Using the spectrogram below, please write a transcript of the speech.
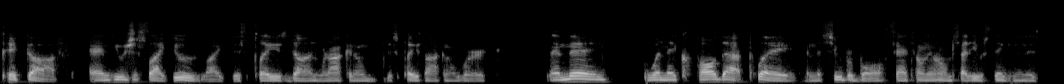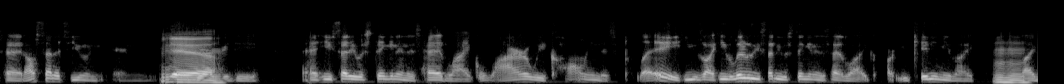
picked off. And he was just like, dude, like this play is done. We're not gonna this play's not gonna work. And then when they called that play in the Super Bowl, Santonio Holmes said he was thinking in his head. I'll send it to you in, in Yeah. Gary D. And he said he was thinking in his head, like, why are we calling this play? He was like, he literally said he was thinking in his head, like, are you kidding me? Like, hmm like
